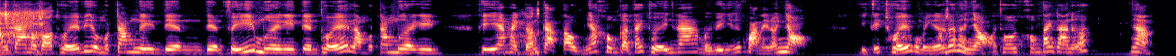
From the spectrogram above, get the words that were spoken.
Người ta mà có thuế ví dụ 100 nghìn tiền tiền phí 10 nghìn tiền thuế là 110 nghìn Thì em hạch toán cả tổng nhá Không cần tách thuế ra Bởi vì những cái khoản này nó nhỏ. Thì cái thuế của mình nó rất là nhỏ thôi Không tách ra nữa nha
